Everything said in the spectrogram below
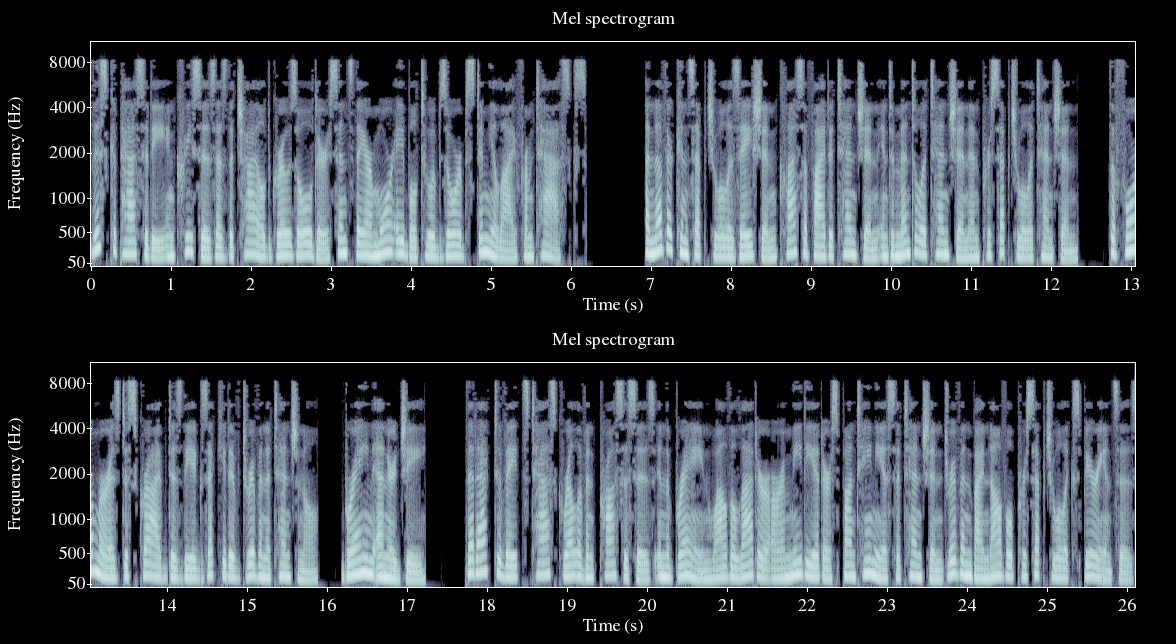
This capacity increases as the child grows older since they are more able to absorb stimuli from tasks. Another conceptualization classified attention into mental attention and perceptual attention. The former is described as the executive-driven attentional brain energy that activates task-relevant processes in the brain while the latter are immediate or spontaneous attention driven by novel perceptual experiences.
